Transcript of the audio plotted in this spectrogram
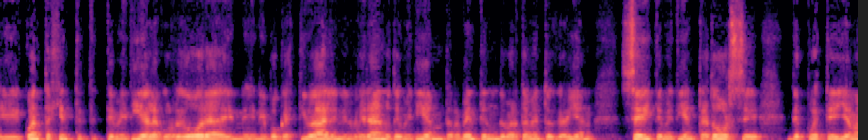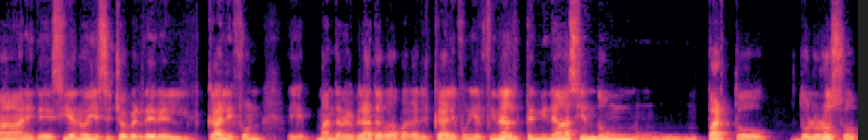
Eh, cuánta gente te, metía a la corredora en, época estival, en el verano, te metían de repente en un departamento que habían seis, te metían 14, después te llamaban y te decían, oye, se echó a perder el califón, eh, mándame plata para pagar el califón, y al final terminaba siendo un, parto doloroso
